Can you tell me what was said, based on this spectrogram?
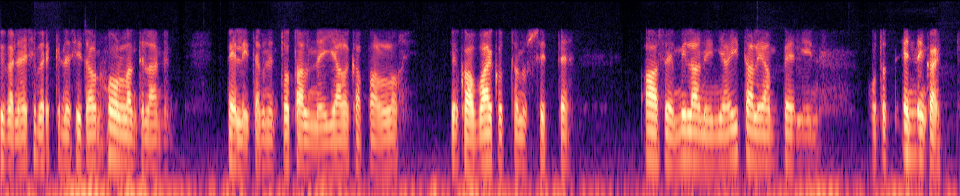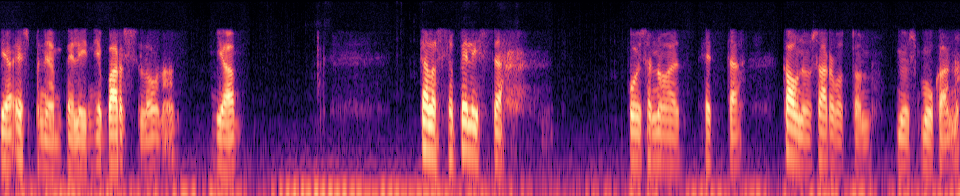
Hyvänä esimerkkinä siitä on hollantilainen peli, tämmöinen totaalinen jalkapallo, joka on vaikuttanut sitten AC Milanin ja Italian peliin, mutta ennen kaikkea Espanjan peliin ja Barcelonaan. Ja tällaisessa pelissä voi sanoa, että kauneusarvot on myös mukana.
